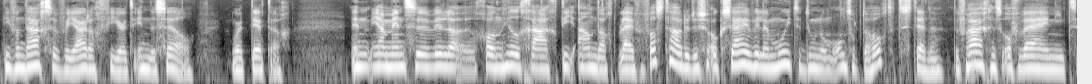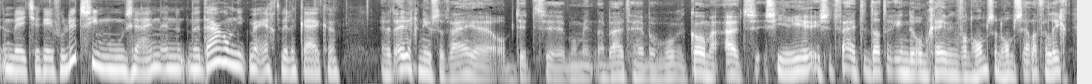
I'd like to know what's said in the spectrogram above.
die vandaag zijn verjaardag viert in de cel, wordt 30. En ja, mensen willen gewoon heel graag die aandacht blijven vasthouden. Dus ook zij willen moeite doen om ons op de hoogte te stellen. De vraag is of wij niet een beetje revolutiemoe zijn... en we daarom niet meer echt willen kijken. En het enige nieuws dat wij uh, op dit uh, moment naar buiten hebben horen komen uit Syrië... is het feit dat er in de omgeving van Homs, en Homs zelf wellicht...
